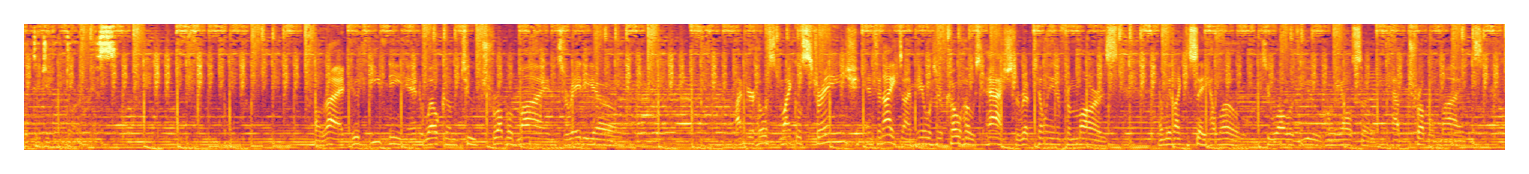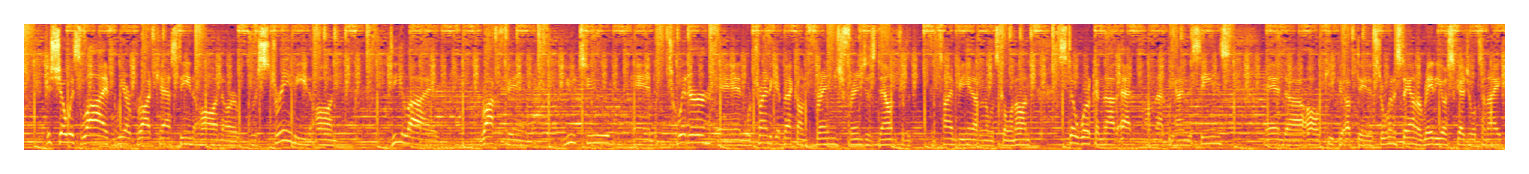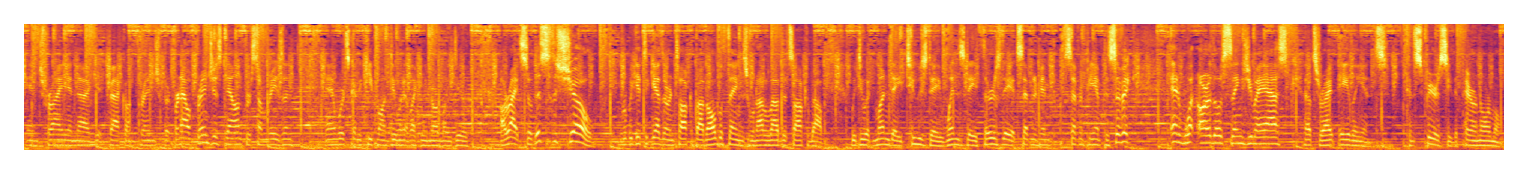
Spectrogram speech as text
the digital darkness. All right, good evening and welcome to Troubled Minds Radio. I'm your host, Michael Strange, and tonight I'm here with your co host, Ash, the reptilian from Mars. And we'd like to say hello to all of you whom we also have troubled minds. This show is live. We are broadcasting on, or we're streaming on D Live, Rokfin, YouTube, and Twitter. And we're trying to get back on Fringe. Fringe is down for the, the time being. I don't know what's going on. Still working that at on that behind the scenes and uh, I'll keep you updated. So we're going to stay on a radio schedule tonight and try and uh, get back on Fringe. But for now, Fringe is down for some reason, and we're just going to keep on doing it like we normally do. All right, so this is the show where we get together and talk about all the things we're not allowed to talk about. We do it Monday, Tuesday, Wednesday, Thursday at 7 p.m. 7 p.m. Pacific. And what are those things, you may ask? That's right, aliens, conspiracy, the paranormal,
